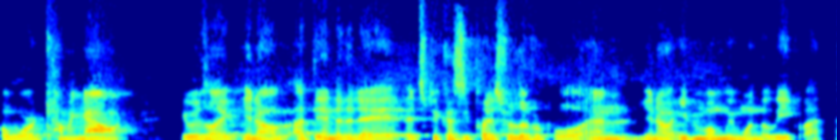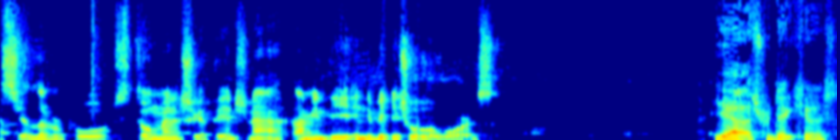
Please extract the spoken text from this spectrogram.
award coming out, he was like, you know, at the end of the day, it's because he plays for Liverpool, and you know, even when we won the league last year, Liverpool still managed to get the internet, I mean, the individual awards. Yeah, it's ridiculous.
